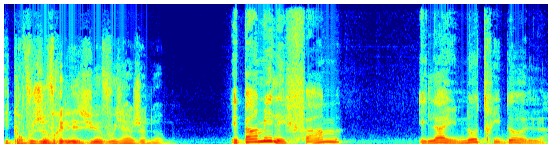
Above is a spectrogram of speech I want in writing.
Et quand vous ouvrez les yeux, vous voyez un jeune homme. Et parmi les femmes, il a une autre idole.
